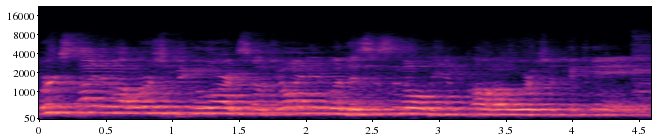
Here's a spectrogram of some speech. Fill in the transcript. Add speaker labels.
Speaker 1: We're excited about worshiping the Lord, so join in with us. This is an old hymn called Oh Worship the King.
